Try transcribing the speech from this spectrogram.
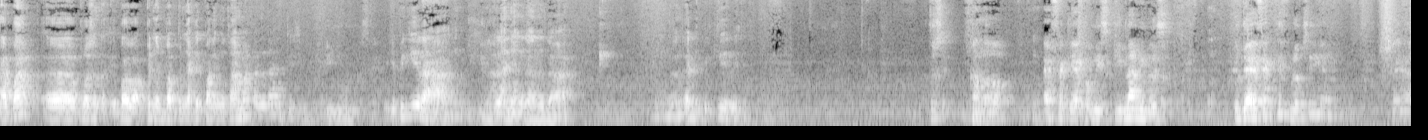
apa eh, proses bahwa penyebab penyakit paling utama kan tadi imun ya. pikiran, Pikiran. pikiran yang enggak enggak yang enggak enggak dipikirin. Terus kalau efeknya kemiskinan nih Gus, udah efektif belum sih yang saya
